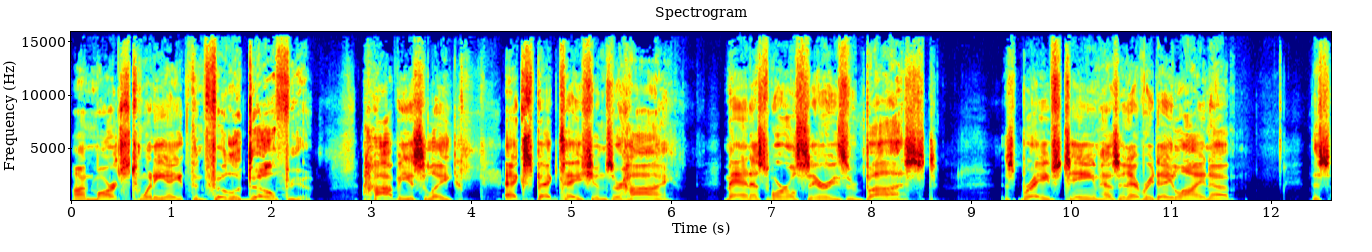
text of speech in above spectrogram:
on March 28th in Philadelphia. Obviously, expectations are high. Man, this World Series are bust. This Braves team has an everyday lineup that's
